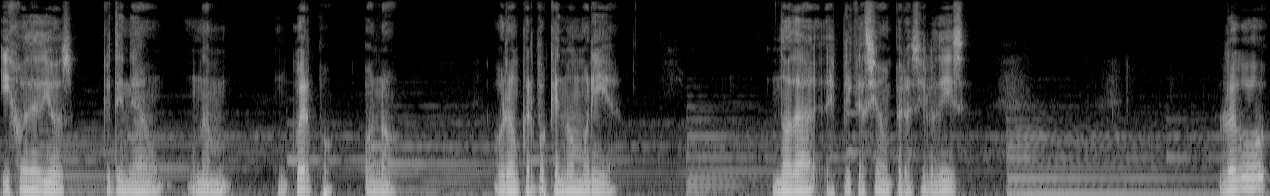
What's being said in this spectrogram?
hijos de Dios que tenían un cuerpo o no. O era un cuerpo que no moría. No da explicación, pero así lo dice. Luego,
